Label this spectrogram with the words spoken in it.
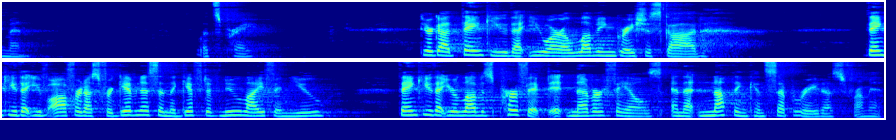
Amen. Let's pray. Dear God, thank you that you are a loving, gracious God. Thank you that you've offered us forgiveness and the gift of new life in you. Thank you that your love is perfect, it never fails, and that nothing can separate us from it.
